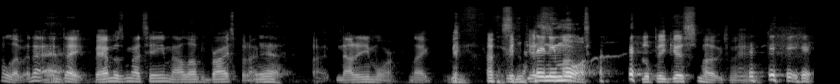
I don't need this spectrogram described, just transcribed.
I love it. And, uh, and hey, Bama's my team. I loved Bryce, but I, yeah. Not anymore. Like not anymore. Hope he gets smoked, man.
